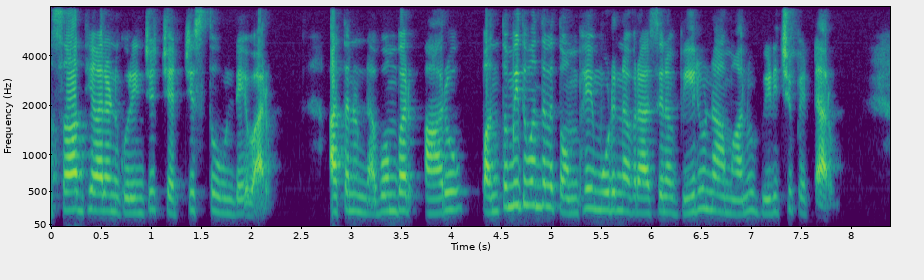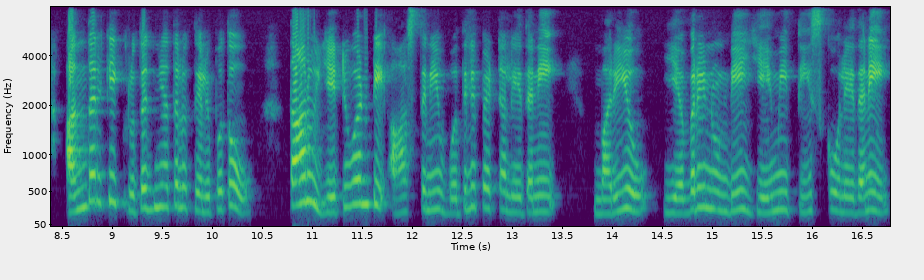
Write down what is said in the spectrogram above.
అసాధ్యాలను గురించి చర్చిస్తూ ఉండేవారు. అతను నవంబర్ ఆరు పంతొమ్మిది వందల తొంభై మూడున వ్రాసిన వీలునామాను విడిచిపెట్టారు. అందరికీ కృతజ్ఞతలు తెలుపుతూ తాను ఎటువంటి ఆస్తిని వదిలిపెట్టలేదని మరియు ఎవరి నుండి ఏమీ తీసుకోలేదని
